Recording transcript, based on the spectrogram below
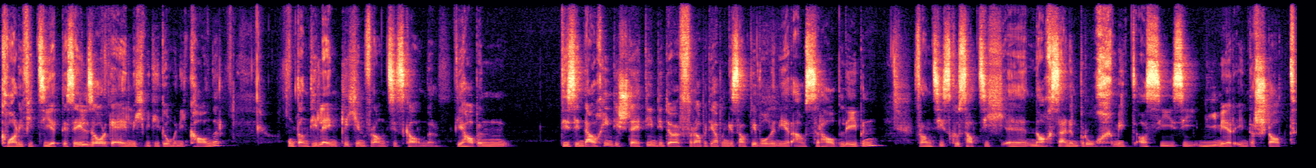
qualifizierte Seelsorge, ähnlich wie die Dominikaner. Und dann die ländlichen Franziskaner. Die haben die sind auch in die Städte, in die Dörfer, aber die haben gesagt, wir wollen eher außerhalb leben. Franziskus hat sich äh, nach seinem Bruch mit Assisi nie mehr in der Stadt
